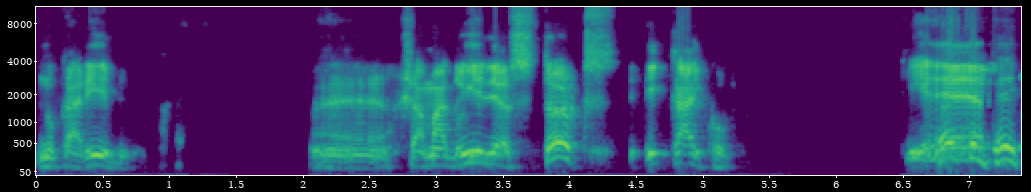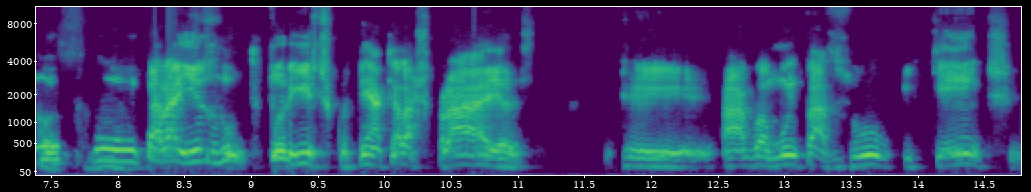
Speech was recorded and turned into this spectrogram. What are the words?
no Caribe é, chamado Ilhas Turks e Caicos, que é um, um paraíso turístico. Tem aquelas praias de água muito azul e quente,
